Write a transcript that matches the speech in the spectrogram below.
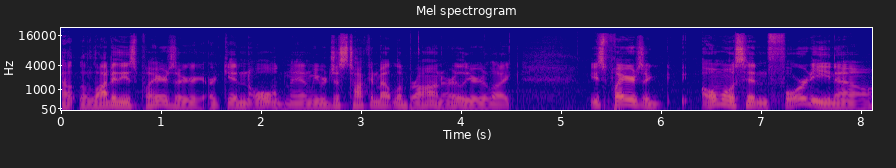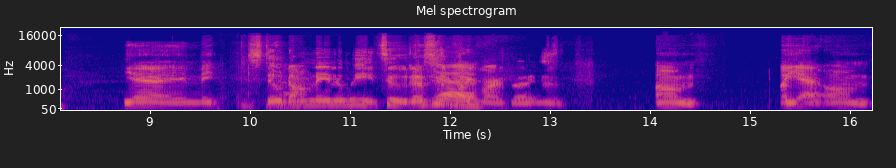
a, a lot of these players are, are getting old, man. We were just talking about LeBron earlier. Like, these players are almost hitting 40 now. Yeah, and they still Yeah. dominating the league too. That's Yeah. the funny part. So just, um, but yeah, um,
